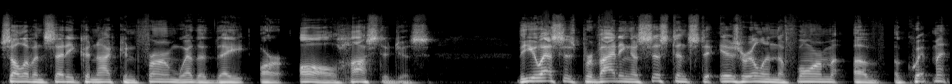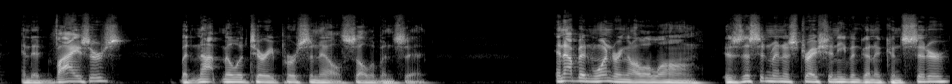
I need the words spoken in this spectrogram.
Sullivan said he could not confirm whether they are all hostages. The U.S. is providing assistance to Israel in the form of equipment and advisors, but not military personnel, Sullivan said. And I've been wondering all along is this administration even going to consider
